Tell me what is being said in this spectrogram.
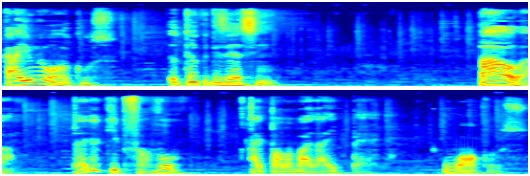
caiu meu óculos. Eu tenho que dizer assim: Paula, pega aqui por favor. Aí Paula vai lá e pega o óculos.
